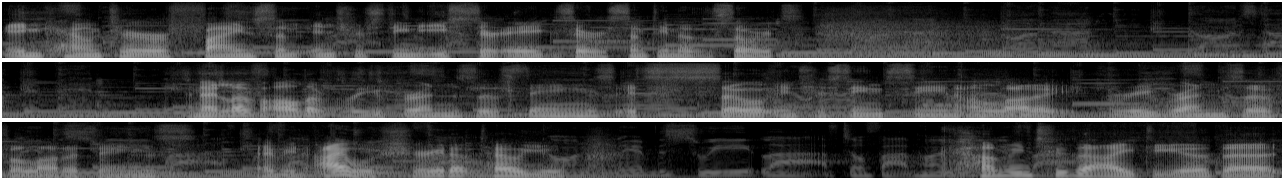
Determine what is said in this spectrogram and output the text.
encounter or find some interesting Easter eggs or something of the sorts. And I love all the reruns of things. It's so interesting seeing a lot of reruns of a lot of things. I mean, I will straight up tell you, coming to the idea that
